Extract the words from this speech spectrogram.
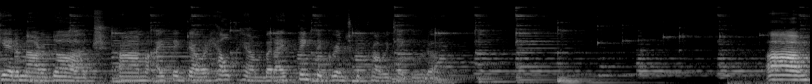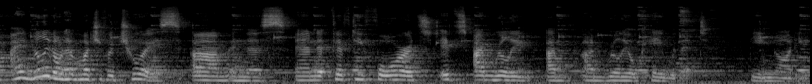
get him out of Dodge. Um, I think that would help him, but I think the Grinch could probably take Rudolph. Um, I really don't have much of a choice um, in this, and at 54, it's it's I'm really I'm I'm really okay with it being naughty.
